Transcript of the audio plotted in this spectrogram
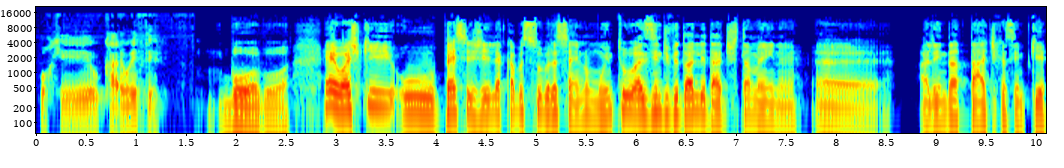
porque o cara é um ET. Boa, boa. É, eu acho que o PSG ele acaba sobressaindo muito as individualidades também, né? É, além da tática, assim, porque,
